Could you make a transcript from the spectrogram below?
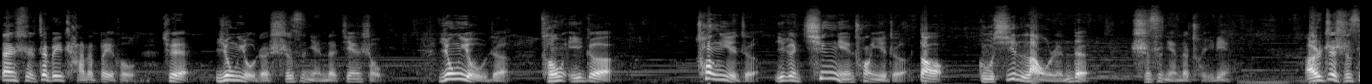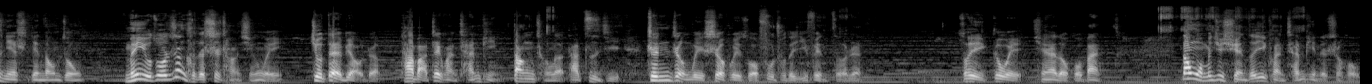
但是这杯茶的背后却拥有着十四年的坚守，拥有着从一个创业者、一个青年创业者到古稀老人的十四年的锤炼，而这十四年时间当中，没有做任何的市场行为，就代表着他把这款产品当成了他自己真正为社会所付出的一份责任。所以，各位亲爱的伙伴。当我们去选择一款产品的时候，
